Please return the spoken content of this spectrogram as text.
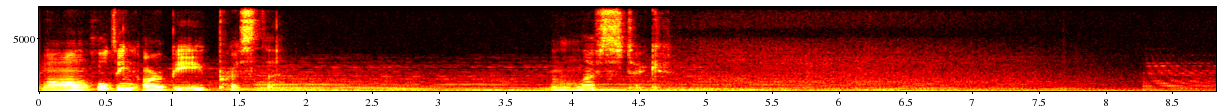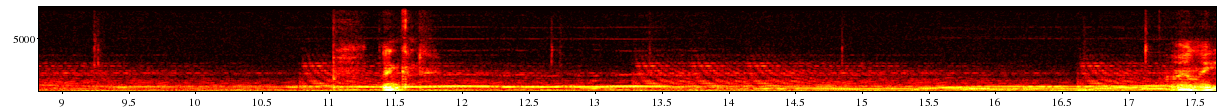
While holding RB, press the left stick. Then finally.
